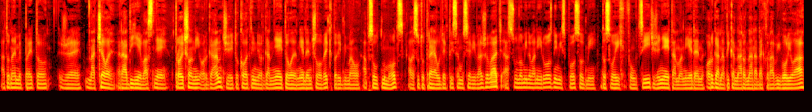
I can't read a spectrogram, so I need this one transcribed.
a to najmä preto, že na čele rady je vlastne trojčlenný orgán, čiže je to kolektívny orgán, nie je to len jeden človek, ktorý by mal absolútnu moc, ale sú to traja ľudia, ktorí sa musia vyvažovať a sú nominovaní rôznymi spôsobmi do svojich funkcií, čiže nie je tam len jeden orgán, napríklad Národná rada, ktorá by volila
